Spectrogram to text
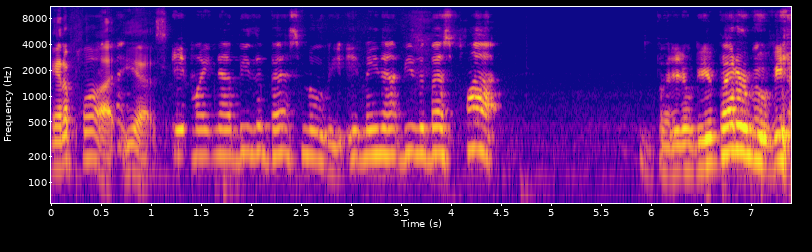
And a plot. Yes, It might not be the best movie. It may not be the best plot, but it'll be a better movie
